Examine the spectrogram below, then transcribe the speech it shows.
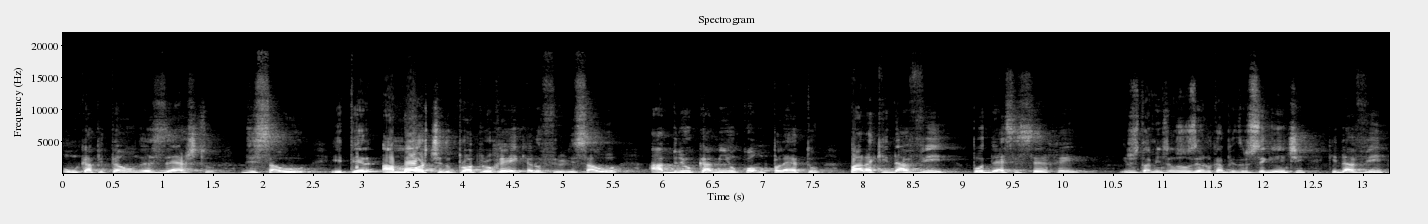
um capitão no exército de Saul e ter a morte do próprio rei, que era o filho de Saul, abriu o caminho completo para que Davi pudesse ser rei. E justamente nós vamos ver no capítulo seguinte que Davi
